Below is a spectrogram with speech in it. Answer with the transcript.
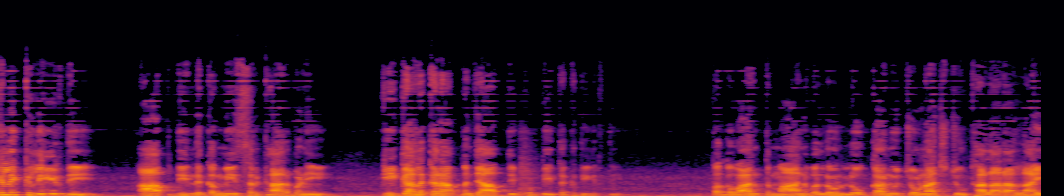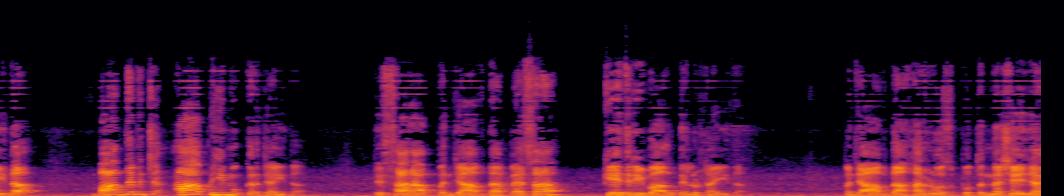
ਕਲਿੱਕ ਦੀ ਆਪ ਦੀ ਨਕਮੀ ਸਰਕਾਰ ਬਣੀ ਕੀ ਗੱਲ ਕਰਾਂ ਪੰਜਾਬ ਦੀ ਫੁੱਟੀ ਤਕਦੀਰ ਦੀ। ਭਗਵੰਤ ਮਾਨ ਵੱਲੋਂ ਲੋਕਾਂ ਨੂੰ ਚੋਣਾਂ 'ਚ ਝੂਠਾ ਲਾਰਾ ਲਾਈਦਾ, ਬਾਅਦ ਦੇ ਵਿੱਚ ਆਪ ਹੀ ਮੁੱਕਰ ਜਾਈਦਾ ਤੇ ਸਾਰਾ ਪੰਜਾਬ ਦਾ ਪੈਸਾ ਕੇਜਰੀਵਾਲ ਤੇ ਲੁਟਾਈਦਾ। ਪੰਜਾਬ ਦਾ ਹਰ ਰੋਜ਼ ਪੁੱਤ ਨਸ਼ੇ ਜਾਂ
